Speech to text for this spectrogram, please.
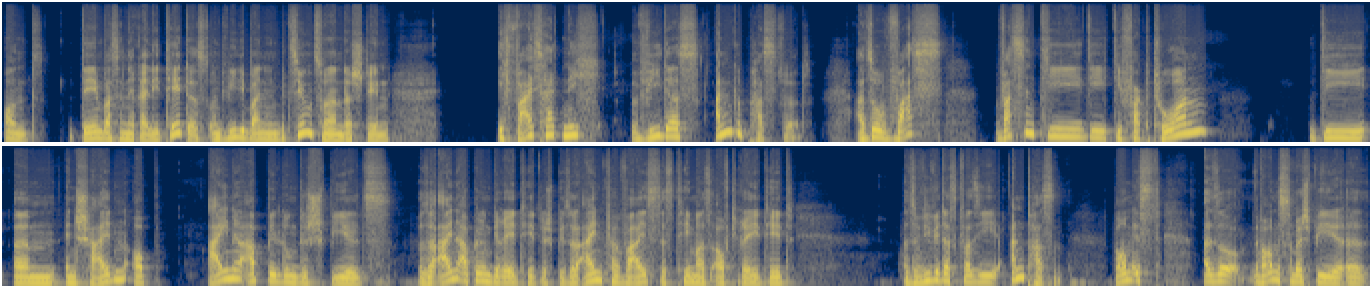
und dem, was in der Realität ist und wie die beiden in Beziehung zueinander stehen, ich weiß halt nicht, wie das angepasst wird. Also was, was sind die, die, die Faktoren, die ähm, entscheiden, ob eine Abbildung des Spiels, also eine Abbildung der Realität des Spiels oder ein Verweis des Themas auf die Realität, also wie wir das quasi anpassen. Warum ist, also, warum ist zum Beispiel, äh,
